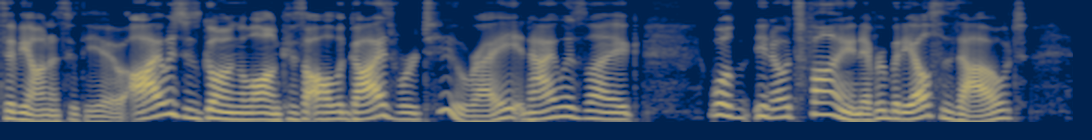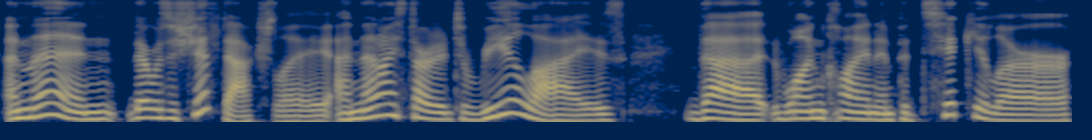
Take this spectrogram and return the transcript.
to be honest with you. I was just going along because all the guys were too, right? And I was like, well, you know, it's fine. Everybody else is out. And then there was a shift actually. And then I started to realize that one client in particular,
